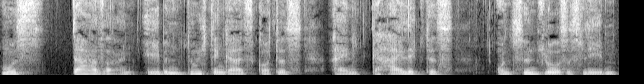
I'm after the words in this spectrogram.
muss da sein, eben durch den Geist Gottes ein geheiligtes und sündloses Leben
